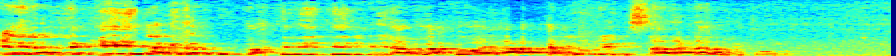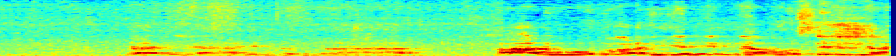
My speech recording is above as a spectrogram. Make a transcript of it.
حيلا لكي أقدر كوكه تري تري مهلا بقى توي آه كان يقرأ بالسارة لا ولتون لا إله إلا الله. قالوا توعدي إنا أرسلنا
